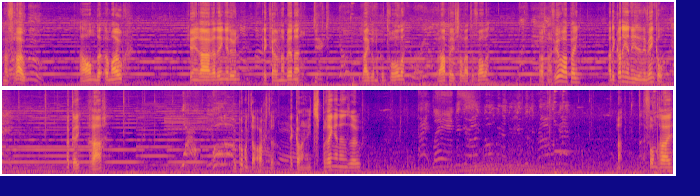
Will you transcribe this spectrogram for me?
Mevrouw. Handen omhoog. Geen rare dingen doen. Ik ga naar binnen. Lijkt onder controle. Wapen heeft ze laten vallen. Waar is mijn vuurwapen heen? Ah, die kan hier niet in de winkel. Oké, raar. Hoe kom ik daarachter? Ik kan er niet springen en zo. Nou, even omdraaien.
